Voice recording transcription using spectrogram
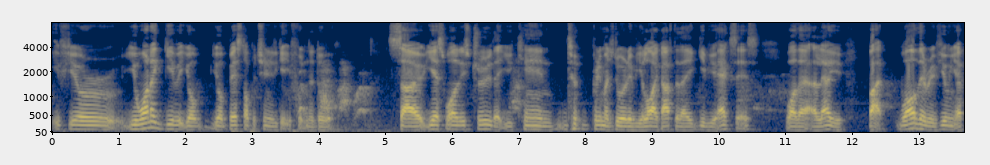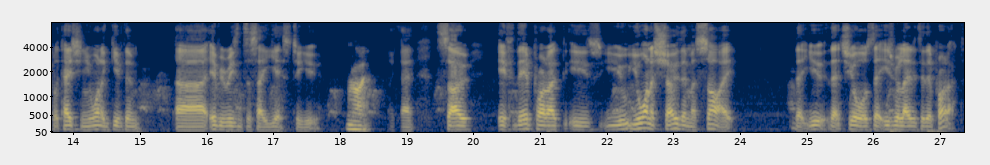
if you're you want to give it your your best opportunity to get your foot in the door. So yes, while it is true that you can do, pretty much do whatever you like after they give you access, while they allow you, but while they're reviewing your application, you want to give them uh, every reason to say yes to you. Right. Okay. So if their product is you, you want to show them a site that you that's yours that is related to their product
